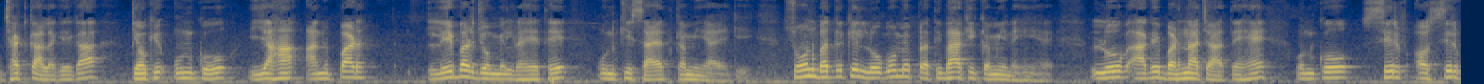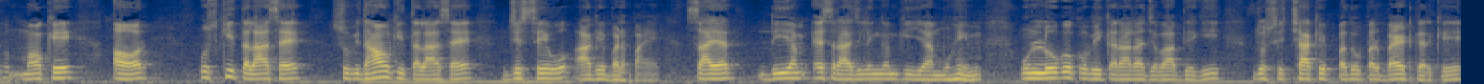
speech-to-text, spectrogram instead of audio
झटका लगेगा, क्योंकि उनको यहाँ अनपढ़ लेबर जो मिल रहे थे, उनकी शायद कमी आएगी। सोनभद्र के लोगों में प्रतिभा की कमी नहीं है। लोग आगे बढ़ना चाहते हैं, उनको सिर्फ़ और सिर्फ़ मौके और उसकी तलाश है, सुविधाओं की तलाश है, जिससे वो आगे बढ़ पाएँ। शायद डीएम एस राजलिंगम की यह मुहिम उन लोगों को भी करारा जवाब देगी जो शिक्षा के पदों पर बैठ करके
